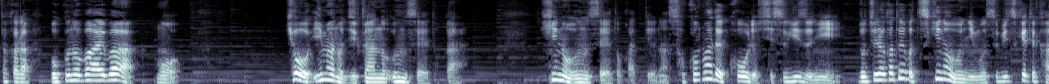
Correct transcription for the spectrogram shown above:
だから僕の場合は、もう、今日今の時間の運勢とか、日の運勢とかっていうのはそこまで考慮しすぎずに、どちらかといえば月の運に結びつけて考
